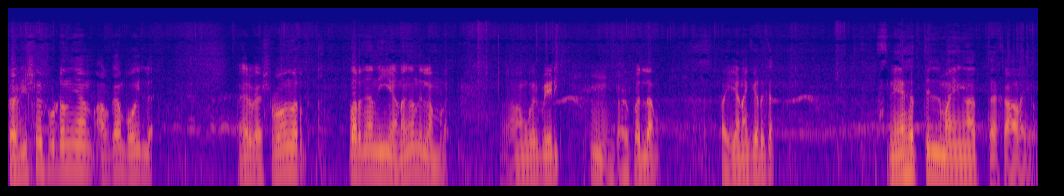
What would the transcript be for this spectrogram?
ട്രഡീഷണൽ ഫുഡൊന്നും ഞാൻ അറക്കാൻ പോയില്ല. ഭയങ്കര പറ- പറഞ്ഞാൽ നീ ഇണങ്ങുന്നില്ല നമ്മളെ. അതാണ് നമുക്കൊരു പേടി. കുഴപ്പമില്ല. പയ്യണക്കി എടുക്കാം സ്നേഹത്തിൽ മയങ്ങാത്ത കാളയോ?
